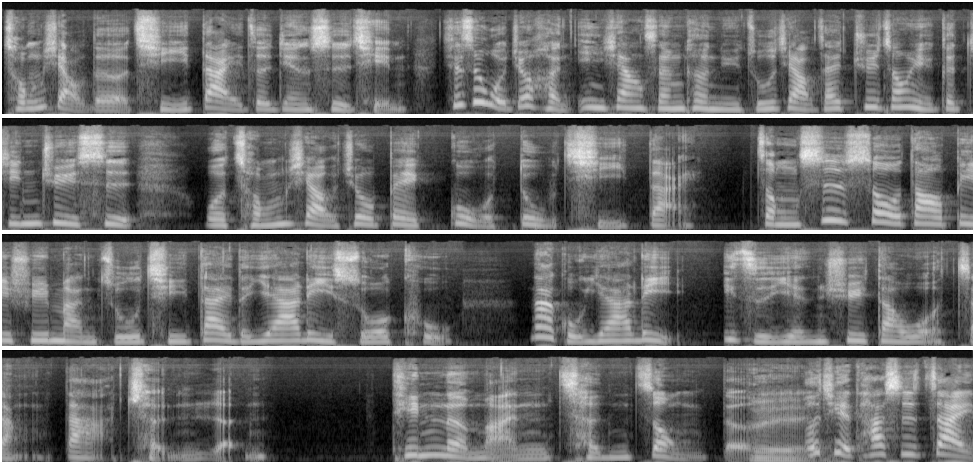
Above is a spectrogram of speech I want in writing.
从小的期待这件事情，其实我就很印象深刻。女主角在剧中有一个金句是：“我从小就被过度期待，总是受到必须满足期待的压力所苦，那股压力一直延续到我长大成人。”听了蛮沉重的，对，而且他是在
